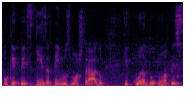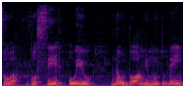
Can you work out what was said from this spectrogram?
Porque pesquisa tem nos mostrado que quando uma pessoa, você ou eu, não dorme muito bem,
